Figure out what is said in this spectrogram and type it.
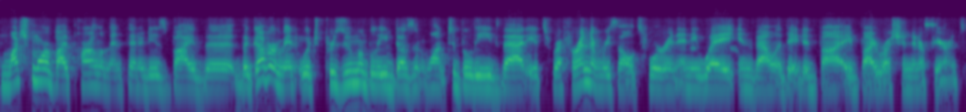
much more by Parliament than it is by the the government, which presumably doesn't want to believe that its referendum results were in any way invalidated by by Russian interference.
